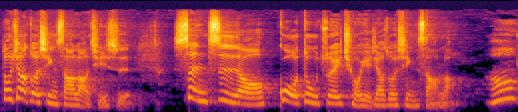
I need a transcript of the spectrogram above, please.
都叫做性骚扰。其实，甚至哦，过度追求也叫做性骚扰哦。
